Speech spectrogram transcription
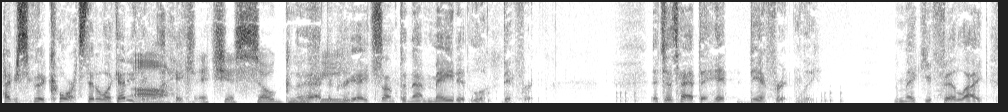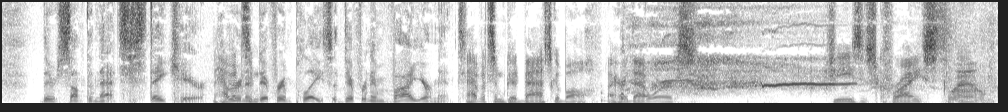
Have you seen the courts? They don't look anything Oh, like. it's just so They had to create something that made it look different. It just had to hit differently to make you feel like there's something at stake here. How You're in some- a different place, a different environment. How about some good basketball? I heard that works. Jesus Christ! Wow.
